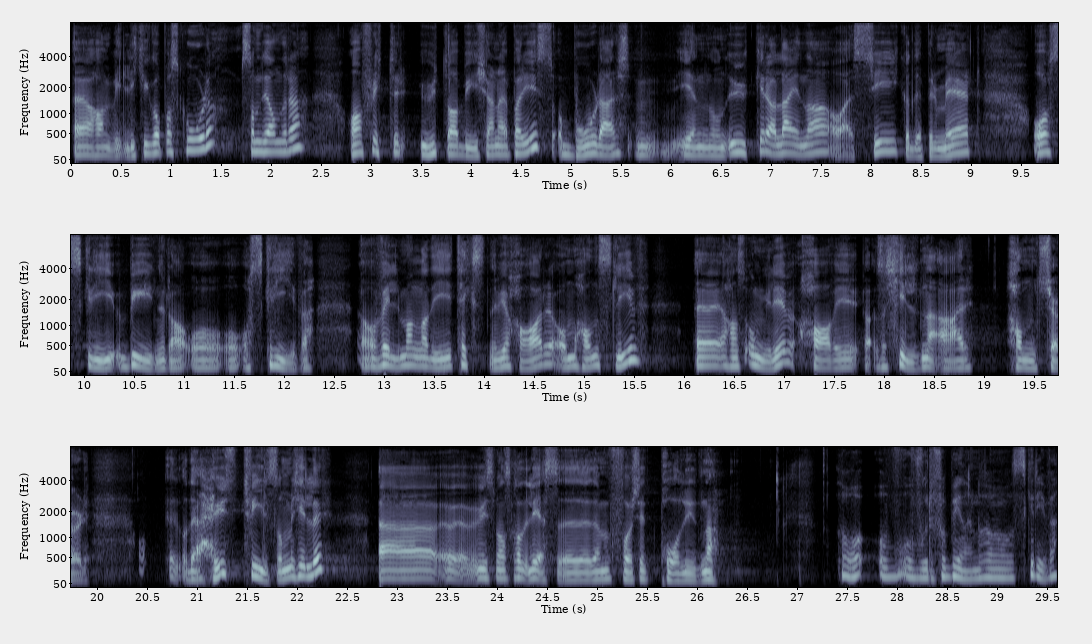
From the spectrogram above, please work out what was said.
Eh, han vil ikke gå på skole som de andre. Og han flytter ut av bykjerna i Paris og bor der i noen uker aleine og er syk og deprimert. Og skriver, begynner da å, å, å, skrive. Og veldig mange av de tekstene vi har om hans liv, eh, hans unge liv, har vi, altså kildene er han sjøl. Og det er høyst tvilsomme kilder. Eh, hvis man skal lese dem for sitt pålydende. Og, og, hvorfor begynner han å skrive,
